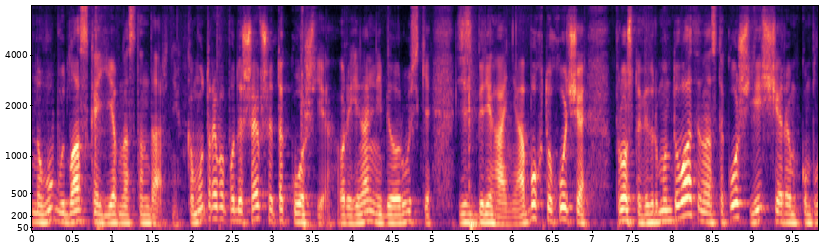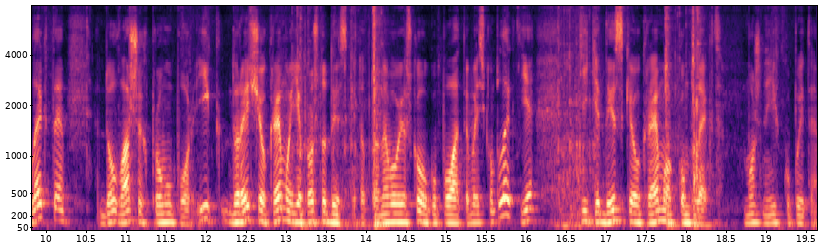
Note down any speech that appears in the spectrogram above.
Нову, будь ласка, є в нас стандартні. Кому треба подешевше, також є оригінальні білоруські зі зберігання. Або хто хоче просто відремонтувати, у нас також є ще ремкомплекти до ваших промопор. І, до речі, окремо є просто диски. Тобто не обов'язково купувати весь комплект, є тільки диски окремо комплект. Можна їх купити.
